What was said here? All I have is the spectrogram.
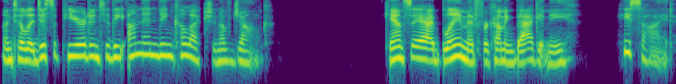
until it disappeared into the unending collection of junk. Can't say I blame it for coming back at me. He sighed.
